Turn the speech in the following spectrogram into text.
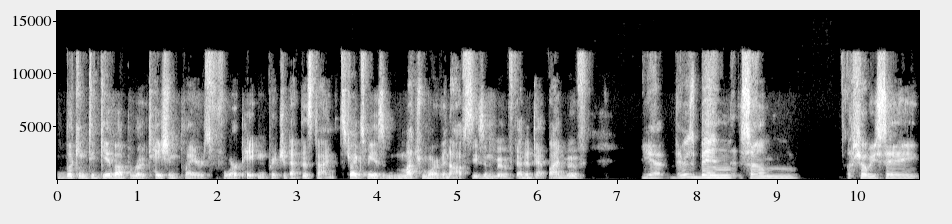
looking to give up rotation players for Payton Pritchard at this time. It strikes me as much more of an off-season move than a deadline move. Yeah there's been some shall we say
